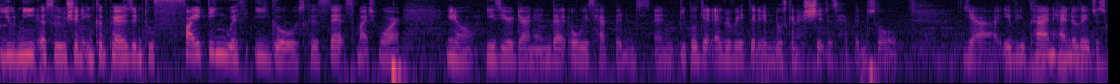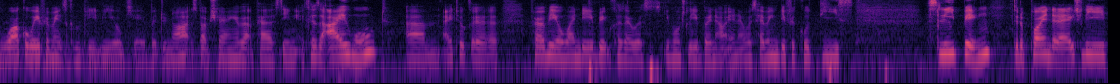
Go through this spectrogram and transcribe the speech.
you need a solution in comparison to fighting with egos because that's much more you know easier done and that always happens and people get aggravated and those kind of shit just happen so yeah, if you can't handle it, just walk away from it. It's completely okay. But do not stop sharing about Palestine because I won't. Um, I took a probably a one day break because I was emotionally burnt out and I was having difficulties sleeping to the point that I actually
